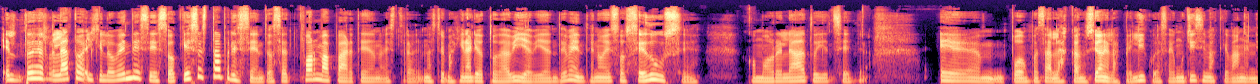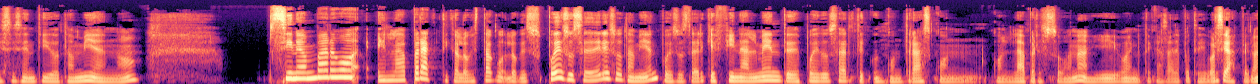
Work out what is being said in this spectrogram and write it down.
entonces el relato, el que lo vende es eso, que eso está presente, o sea, forma parte de nuestra, nuestro imaginario todavía, evidentemente, ¿no? Eso seduce como relato y etcétera. Eh, podemos pensar las canciones, las películas, hay muchísimas que van en ese sentido también, ¿no? Sin embargo, en la práctica, lo que, está, lo que puede suceder eso también, puede suceder que finalmente después de usar te encontrás con, la persona y bueno, te casas, después te divorcias, pero,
